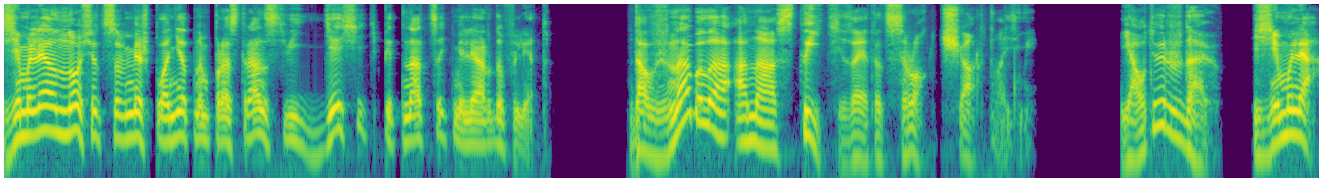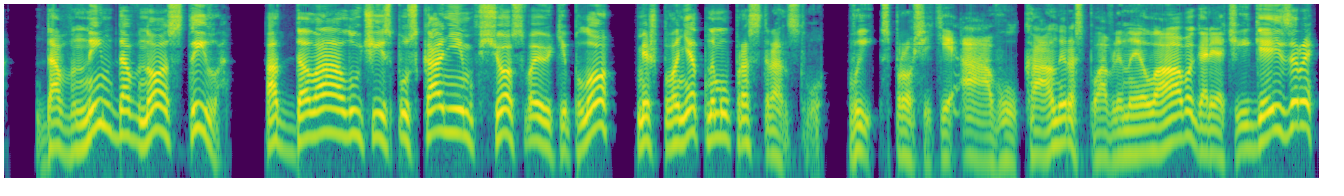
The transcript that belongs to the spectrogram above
Земля носится в межпланетном пространстве 10-15 миллиардов лет. Должна была она остыть за этот срок, черт возьми. Я утверждаю, Земля давным-давно остыла, отдала лучеиспусканием все свое тепло межпланетному пространству, вы спросите, а вулканы, расплавленная лава, горячие гейзеры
